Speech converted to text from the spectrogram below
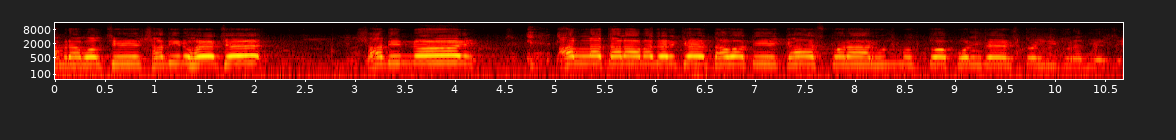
আমরা বলছি, স্বাধীন হয়েছে, স্বাধীন নয়। আল্লাহ তালা আমাদেরকে দাওয়াতি কাজ করার উন্মুক্ত পরিবেশ তৈরি করে দিয়েছে।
